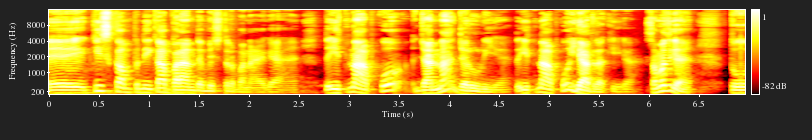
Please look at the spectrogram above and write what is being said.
ए, किस कंपनी का ब्रांड एम्बेस्टर बनाया गया है? तो इतना आपको जानना ज़रूरी है। तो इतना आपको याद रखिएगा। समझ गए? तो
